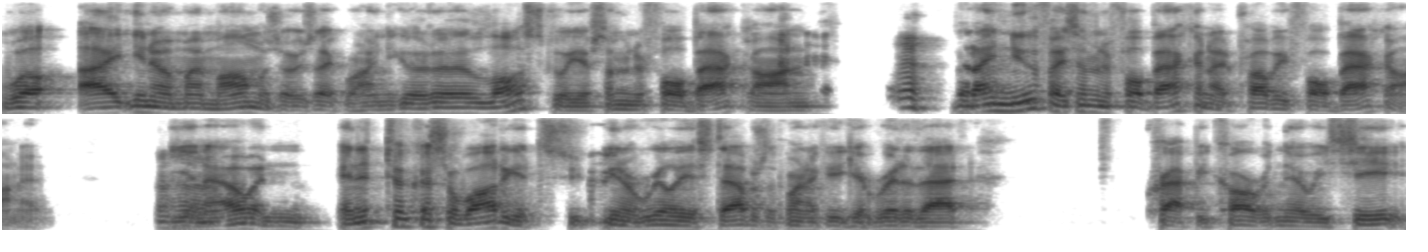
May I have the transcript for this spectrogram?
Well, I, you know, my mom was always like, why don't you go to law school? You have something to fall back on. but I knew if I had something to fall back on, I'd probably fall back on it uh-huh. you know, and and it took us a while to get you know really established the point I could get rid of that crappy car with no AC,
